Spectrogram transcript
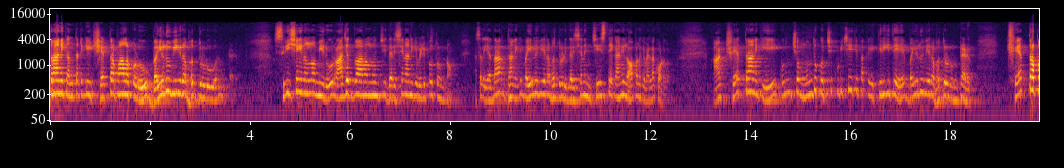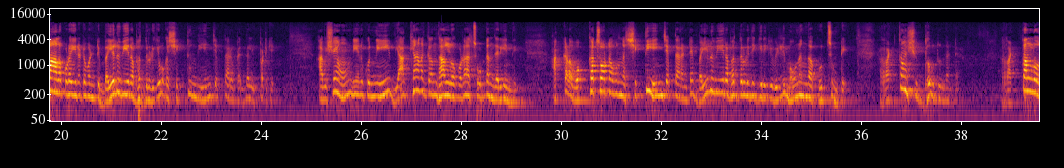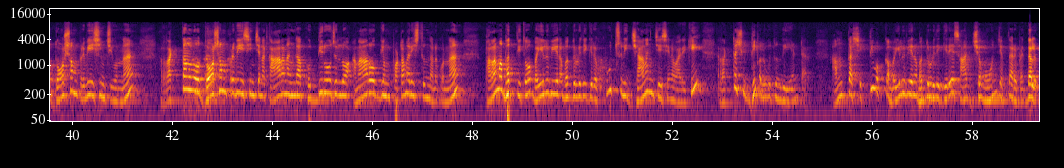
క్షేత్రానికి అంతటికీ క్షేత్రపాలకుడు బయలు వీరభద్రుడు అని ఉంటాడు. శ్రీశైలంలో మీరు రాజద్వారం నుంచి దర్శనానికి వెళ్ళిపోతుంటాం. అసలు యథార్థానికి బయలు వీరభద్రుడి దర్శనం చేస్తే కానీ లోపలికి వెళ్ళకూడదు. ఆ క్షేత్రానికి కొంచెం ముందుకొచ్చి కుడి చేతి పక్కకి తిరిగితే బయలు వీరభద్రుడు ఉంటాడు. క్షేత్రపాలకుడైనటువంటి బయలు వీరభద్రుడికి ఒక శక్తి ఉంది అని చెప్తారు పెద్దలు ఇప్పటికీ. ఆ విషయం నేను కొన్ని వ్యాఖ్యాన గ్రంథాల్లో కూడా చూడడం జరిగింది. అక్కడ ఒక్కచోట ఉన్న శక్తి ఏం చెప్తారంటే బయలు వీరభద్రుడి దగ్గరికి వెళ్ళి మౌనంగా కూర్చుంటే రక్తం శుద్ధవుతుందంట. రక్తంలో దోషం ప్రవేశించి ఉన్న రక్తంలో దోషం ప్రవేశించిన కారణంగా కొద్ది రోజుల్లో అనారోగ్యం పొటమరిస్తుందనుకున్న పరమభక్తితో బయలువీరభద్రుడి దగ్గర కూర్చుని ధ్యానం చేసిన వారికి రక్తశుద్ధి కలుగుతుంది అంటారు. అంత శక్తి ఒక్క బయలువీరభద్రుడి దగ్గరే సాధ్యము అని చెప్తారు పెద్దలు.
